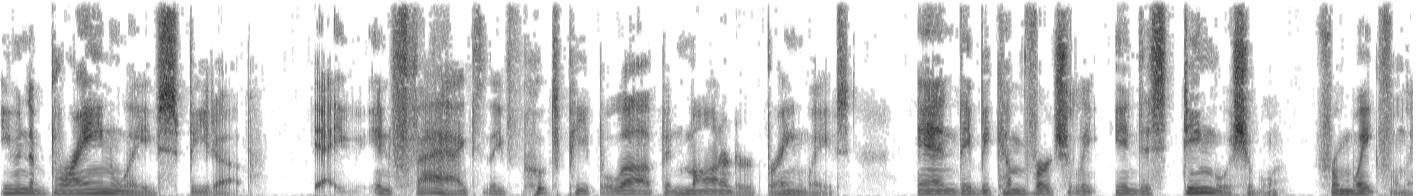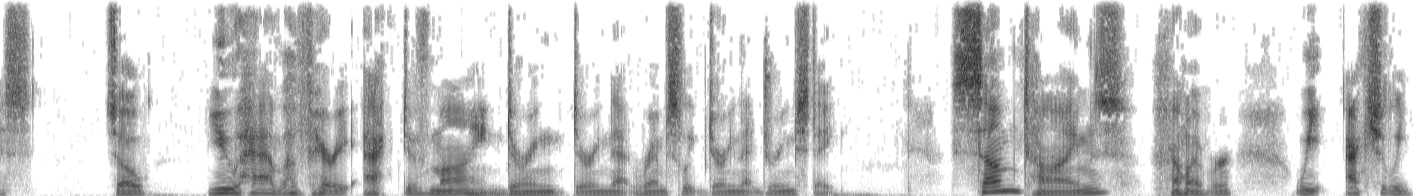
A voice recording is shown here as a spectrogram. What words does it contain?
even the brain waves speed up in fact, they've hooked people up and monitored brain waves, and they become virtually indistinguishable from wakefulness. So you have a very active mind during during that REM sleep, during that dream state. Sometimes, however, we actually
